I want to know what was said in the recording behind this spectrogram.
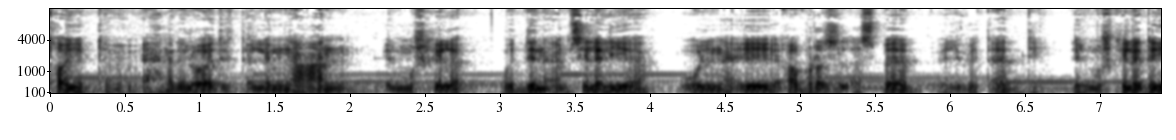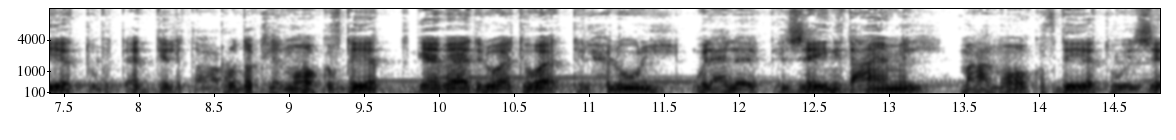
طيب تمام. إحنا دلوقتي اتكلمنا عن المشكلة وادينا أمثلة ليها وقلنا إيه أبرز الأسباب اللي بتأدي للمشكلة ديت وبتأدي لتعرضك للمواقف ديت. جاء بقى دلوقتي وقت الحلول والعلاج إزاي نتعامل مع المواقف ديت وإزاي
